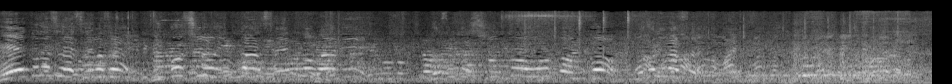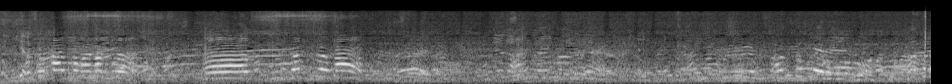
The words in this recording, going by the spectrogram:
えーとですね、すません、みこしを一旦線路側に乗せて進行方向に戻ります。遅かと思います。えー、てください。反対回りで、反対でね。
